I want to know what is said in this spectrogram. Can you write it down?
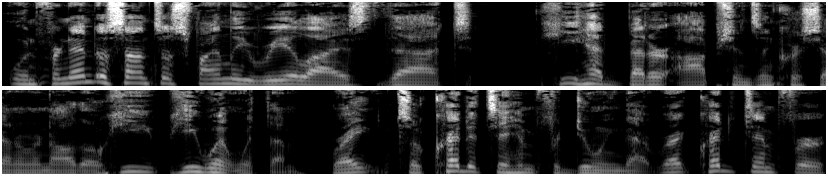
when Fernando Santos finally realized that he had better options than Cristiano Ronaldo. He he went with them, right? So credit to him for doing that. Right? Credit to him for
